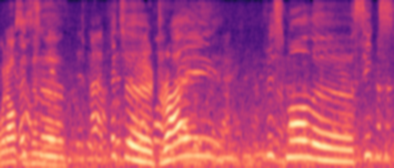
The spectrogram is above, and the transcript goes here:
what else is in a, the? it's a dry, pretty small uh, seeds.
